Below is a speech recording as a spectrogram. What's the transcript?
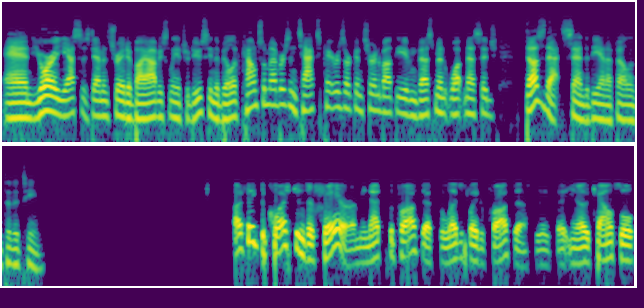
And your yes is demonstrated by obviously introducing the bill. If council members and taxpayers are concerned about the investment, what message does that send to the NFL and to the team? I think the questions are fair. I mean, that's the process, the legislative process. Is that you know the council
